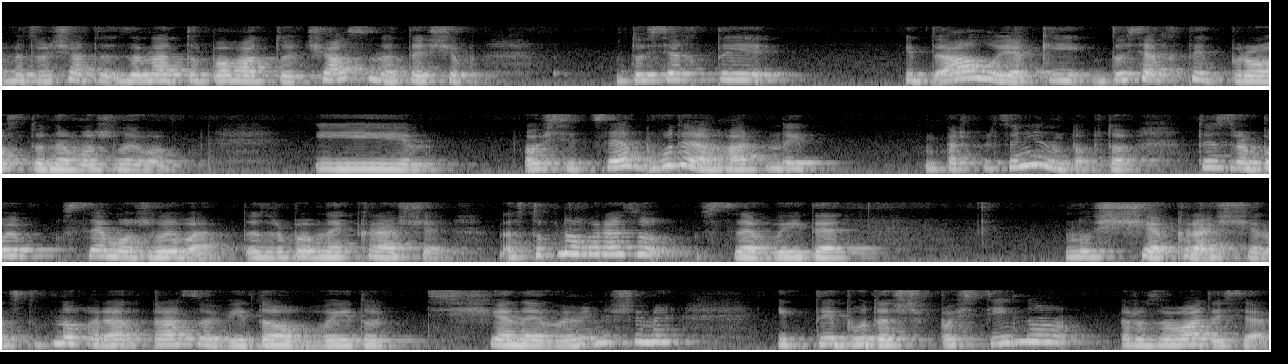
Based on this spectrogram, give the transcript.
витрачати занадто багато часу на те, щоб досягти ідеалу, який досягти просто неможливо. І ось це буде гарний перфекціонізм. Тобто ти зробив все можливе, ти зробив найкраще. Наступного разу все вийде ну, ще краще. Наступного разу відео вийдуть ще найвирішими, і ти будеш постійно розвиватися.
